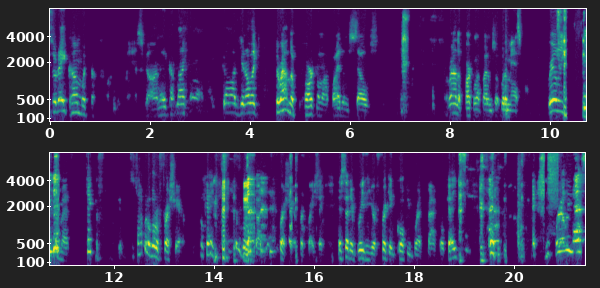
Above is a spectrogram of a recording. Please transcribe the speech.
so they come with the mask on. They come like, oh my god, you know, like they're out in the parking lot by themselves. Around the parking lot by themselves with a mask on. Really? Take the. Take the. Just have a little fresh air, okay? Little fresh air for Christ's sake, instead of breathing your freaking coffee breath back, okay? really? That's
